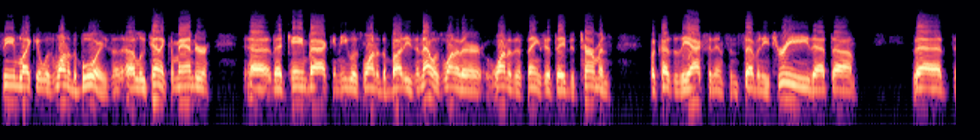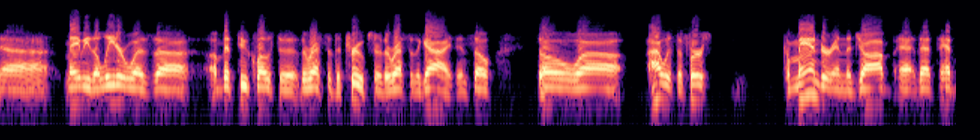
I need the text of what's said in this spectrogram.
seemed like it was one of the boys a, a lieutenant commander uh, that came back and he was one of the buddies. And that was one of their one of the things that they determined because of the accidents in 73 that uh that uh maybe the leader was uh a bit too close to the rest of the troops or the rest of the guys. And so so uh, I was the first commander in the job uh, that had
